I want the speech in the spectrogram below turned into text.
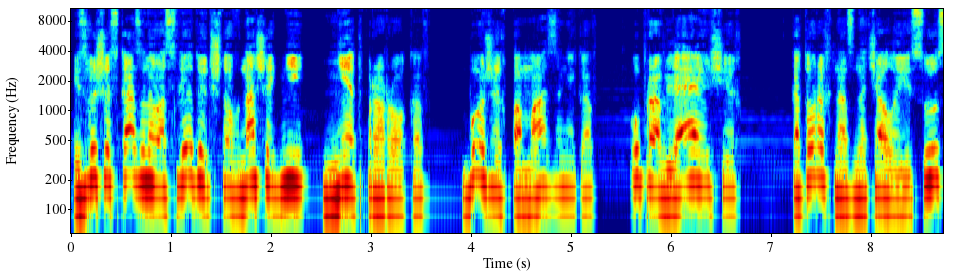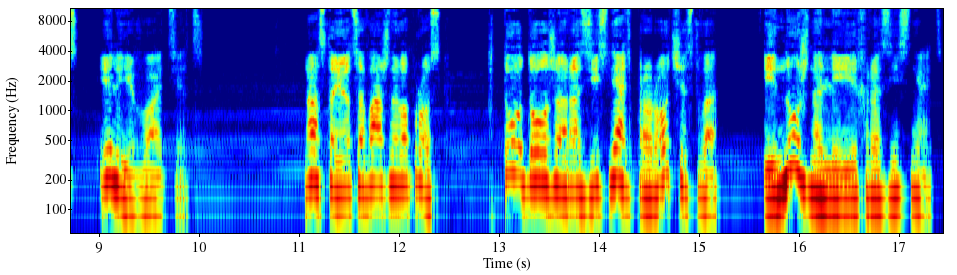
Из вышесказанного следует, что в наши дни нет пророков, божьих помазанников, управляющих, которых назначал Иисус или его отец. Но остается важный вопрос, кто должен разъяснять пророчества и нужно ли их разъяснять?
